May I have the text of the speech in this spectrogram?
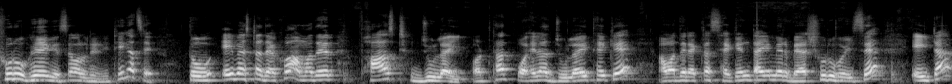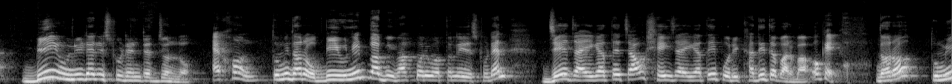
শুরু হয়ে গেছে অলরেডি ঠিক আছে? তো এই ব্যাচটা দেখো আমাদের ফার্স্ট জুলাই অর্থাৎ পহেলা জুলাই থেকে আমাদের একটা সেকেন্ড টাইমের ব্যাচ শুরু হয়েছে এইটা বি ইউনিটের স্টুডেন্টের জন্য। এখন তুমি ধরো বি ইউনিট বা বিভাগ পরিবর্তনের স্টুডেন্ট যে জায়গাতে চাও সেই জায়গাতেই পরীক্ষা দিতে পারবা ওকে ধরো তুমি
